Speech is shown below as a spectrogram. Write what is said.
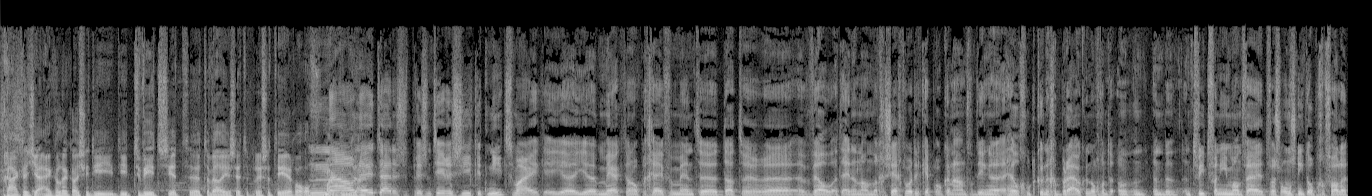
Raakt het je eigenlijk als je die, die tweet zit... Terwijl je zit te presenteren? Of nou, nee, uit? tijdens het presenteren zie ik het niet. Maar ik, je, je merkt dan op een gegeven moment dat er wel het een en ander gezegd wordt. Ik heb ook een aantal dingen heel goed kunnen gebruiken nog. Want een, een, een tweet van iemand, wij, het was ons niet opgevallen...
